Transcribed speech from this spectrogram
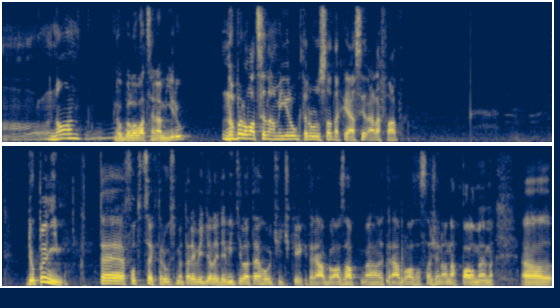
Mm, no, Nobelova cena míru? Nobelova cena míru, kterou dostal také asi Arafat. Doplním k té fotce, kterou jsme tady viděli, devítileté holčičky, která byla, za, eh, která byla zasažena napalmem. Eh,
